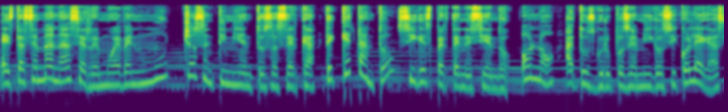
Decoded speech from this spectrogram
Esta semana se remueven muchos sentimientos acerca de qué tanto sigues perteneciendo o no a tus grupos de amigos y colegas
